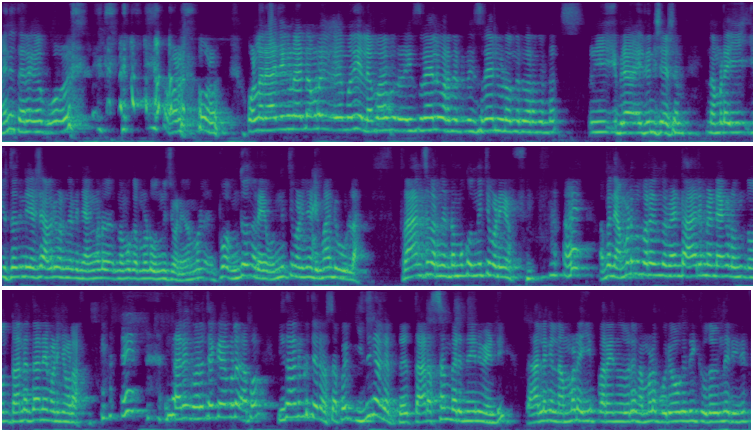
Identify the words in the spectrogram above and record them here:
അതിന് തിര ഉള്ള- രാജ്യങ്ങളായിട്ട് നമ്മൾ മതിയല്ല. അപ്പോൾ ഇസ്രായേൽ പറഞ്ഞിട്ടുണ്ട്. ഇസ്രായേൽ ഇവിടെ വന്നിട്ട് പറഞ്ഞിട്ടുണ്ട്. ഈ ഇതിന് ശേഷം നമ്മുടെ ഈ യുദ്ധത്തിന് ശേഷം അവർ പറഞ്ഞിട്ട് ഞങ്ങൾ നമുക്ക് നമ്മളോട് ഒന്നിച്ച് പണി. നമ്മൾ ഇപ്പോൾ എന്തോന്നറിയാം ഒന്നിച്ച് പണിഞ്ഞാൽ ഡിമാൻഡ് കൂടുതല. ഫ്രാൻസ് പറഞ്ഞിട്ട് നമുക്ക് ഒന്നിച്ച് പണിയാം ഏഹ് അപ്പം നമ്മളിപ്പോൾ പറയുന്നത് വേണ്ട ആരും വേണ്ട ഞങ്ങൾ തന്നെ തന്നെ പണിഞ്ഞോളാം. ഏഹ് എന്നാലും കുറച്ചൊക്കെ നമ്മൾ അപ്പം ഇതാണ് ഇവിടുത്തെ ഒരു അവസ്ഥ. അപ്പം ഇതിനകത്ത് തടസ്സം വരുന്നതിന് വേണ്ടി അല്ലെങ്കിൽ നമ്മുടെ ഈ പറയുന്നത് പോലെ നമ്മുടെ പുരോഗതിക്ക് ഉതകുന്ന രീതിയിൽ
